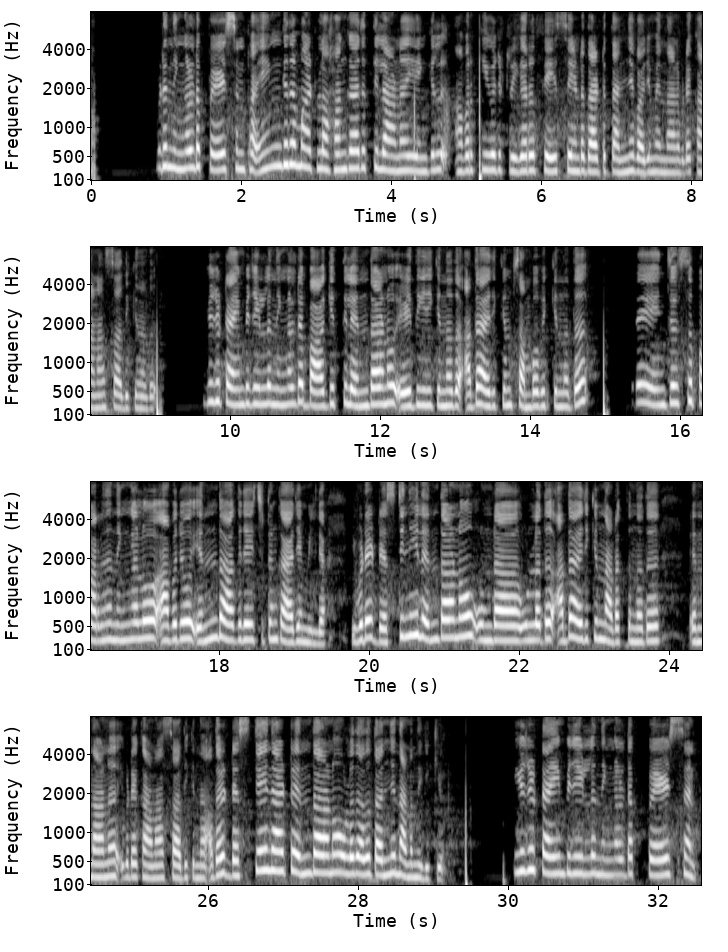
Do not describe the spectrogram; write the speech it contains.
ഇവിടെ നിങ്ങളുടെ പേഴ്സൺ ഭയങ്കരമായിട്ടുള്ള അഹങ്കാരത്തിലാണ് എങ്കിൽ അവർക്ക് ഈ ഒരു ട്രിഗർ ഫേസ് ചെയ്യേണ്ടതായിട്ട് തന്നെ വരുമെന്നാണ് ഇവിടെ കാണാൻ സാധിക്കുന്നത്. ഈ ഒരു ടൈം പീരീഡിൽ നിങ്ങളുടെ ഭാഗ്യത്തിൽ എന്താണോ എഴുതിയിരിക്കുന്നത് അതായിരിക്കും സംഭവിക്കുന്നത്. ഇവിടെ ഏഞ്ചൽസ് പറഞ്ഞ് നിങ്ങളോ അവരോ എന്താഗ്രഹിച്ചിട്ടും കാര്യമില്ല. ഇവിടെ ഡെസ്റ്റിനിയിൽ എന്താണോ ഉണ്ടാ ഉള്ളത് അതായിരിക്കും നടക്കുന്നത് എന്നാണ് ഇവിടെ കാണാൻ സാധിക്കുന്നത്. അതായത് ഡെസ്റ്റൈനായിട്ട് എന്താണോ ഉള്ളത് അത് തന്നെ നടന്നിരിക്കും. ഈ ഒരു ടൈം പീരീഡിൽ നിങ്ങളുടെ പേഴ്സൺ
